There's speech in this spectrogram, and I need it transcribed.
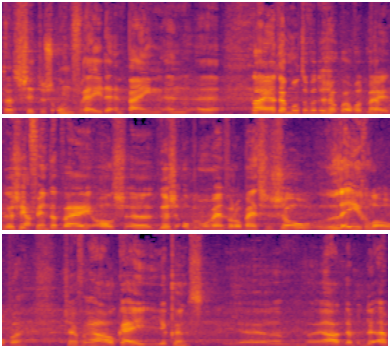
er zit dus onvrede en pijn. En, eh, nou ja, daar moeten we dus ook wel wat mee. Ja, Dus ik ja. vind dat wij als, eh, dus op het moment waarop mensen zo leeglopen, zeggen van ja, oké, je kunt, eh, ja, de, de, eh,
